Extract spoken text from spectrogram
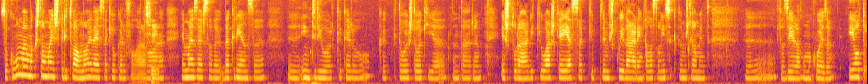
Só que uma é uma questão mais espiritual, não é dessa que eu quero falar Sim. agora, é mais esta da, da criança eh, interior que quero que, que estou, estou aqui a tentar eh, explorar e que eu acho que é essa que podemos cuidar em relação a isso que podemos realmente eh, fazer alguma coisa. E outro,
